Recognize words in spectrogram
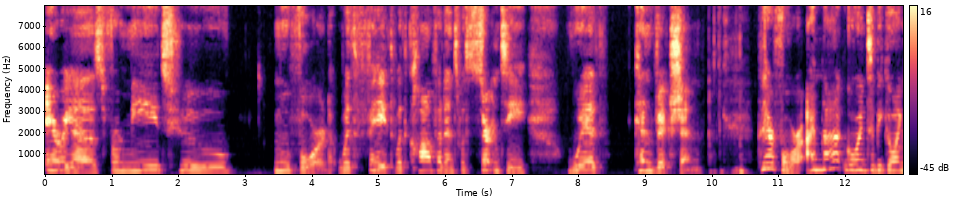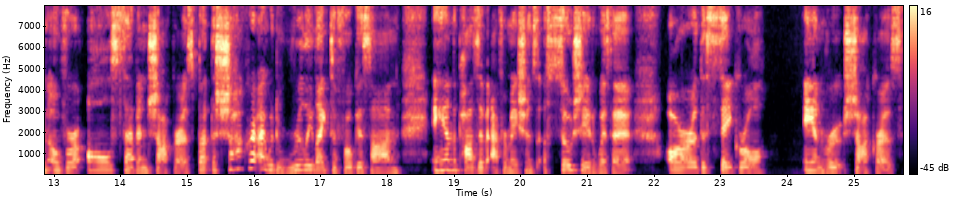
areas for me to move forward with faith, with confidence, with certainty, with conviction. Therefore, I'm not going to be going over all seven chakras, but the chakra I would really like to focus on and the positive affirmations associated with it are the sacral and root chakras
